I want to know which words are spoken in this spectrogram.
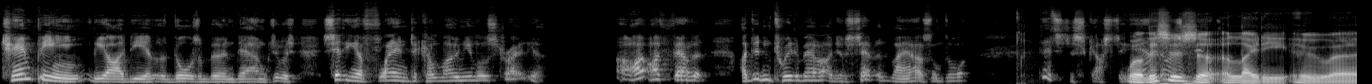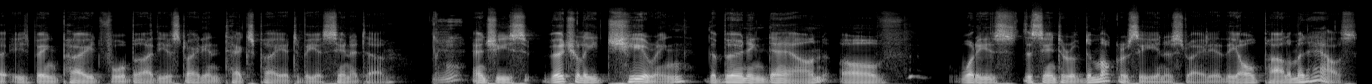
championing the idea that the doors are burned down because it was setting a flame to colonial Australia. I, I found it. I didn't tweet about it. I just sat at my house and thought, that's disgusting. Well, How this is a, a lady who uh, is being paid for by the Australian taxpayer to be a senator, Mhm. and she's virtually cheering the burning down of what is the centre of democracy in Australia, the old Parliament House.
